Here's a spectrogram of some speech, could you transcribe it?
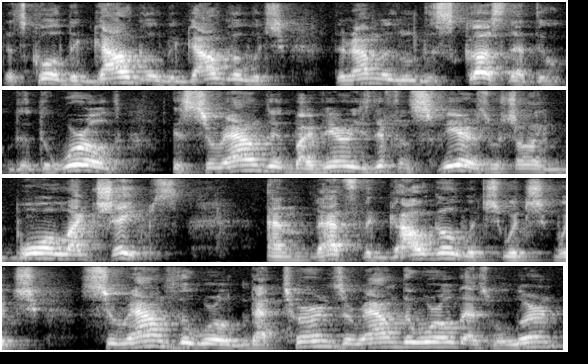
That's called the galgal, the galgal which the Rambam will discuss that the, the, the world is surrounded by various different spheres which are like ball-like shapes. And that's the galgal which which which surrounds the world and that turns around the world as we'll learn.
